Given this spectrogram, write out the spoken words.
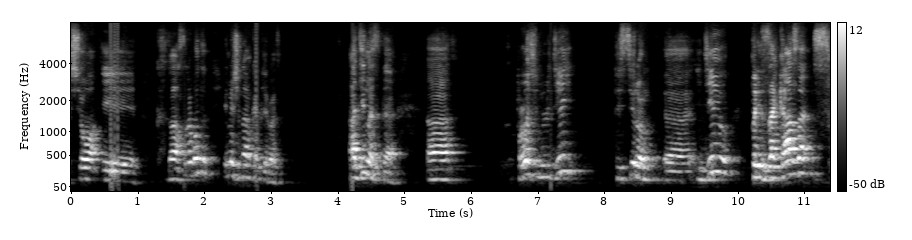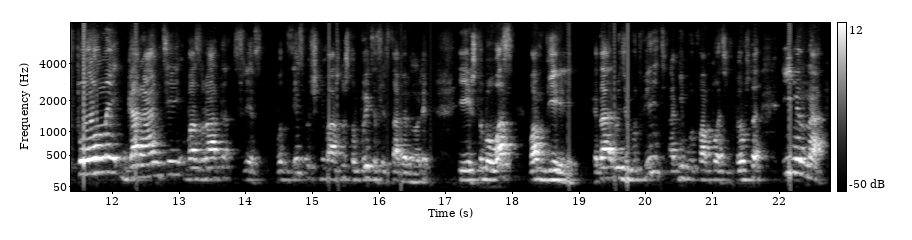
все и классно работает и начинаем копировать. Одиннадцатое. Э, просим людей, тестируем э, идею предзаказа с полной гарантией возврата средств. Вот здесь очень важно, чтобы вы эти средства вернули и чтобы у вас, вам верили. Когда люди будут верить, они будут вам платить, потому что именно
